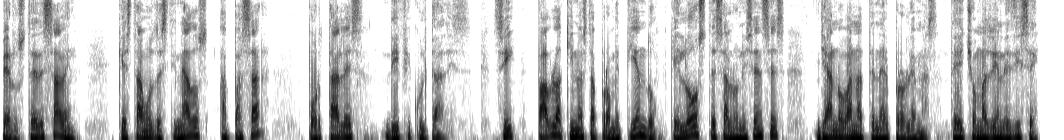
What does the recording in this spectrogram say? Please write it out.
Pero ustedes saben que estamos destinados a pasar por tales dificultades. Sí, Pablo aquí no está prometiendo que los tesalonicenses ya no van a tener problemas. De hecho, más bien les dice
